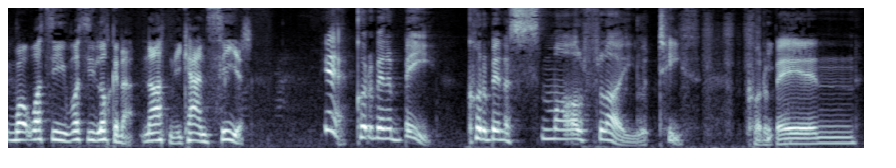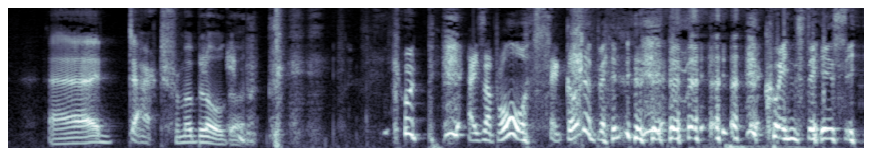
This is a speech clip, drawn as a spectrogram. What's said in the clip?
then, what, what's he what's he looking at? Nothing. He can't see it. Yeah, could have been a bee. Could have been a small fly with teeth. Could have been a dart from a blowgun. Could I suppose it could have been Gwen Stacy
